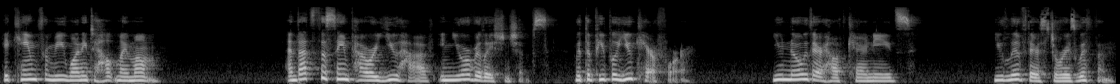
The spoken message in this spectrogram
It came from me wanting to help my mom. And that's the same power you have in your relationships with the people you care for. You know their healthcare needs. You live their stories with them.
